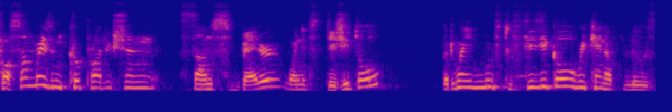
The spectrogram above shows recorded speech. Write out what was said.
For some reason, co-production sounds better when it's digital, but when it moves to physical, we kind of lose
